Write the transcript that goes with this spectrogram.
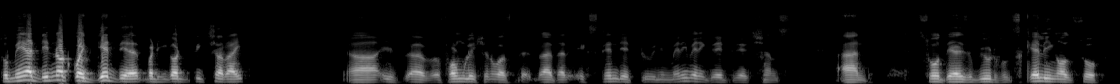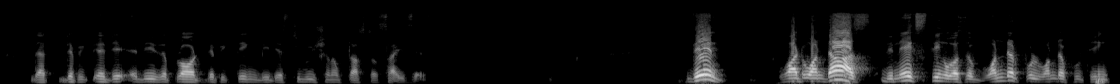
So, Mayer did not quite get there, but he got the picture right uh, his formulation was rather extended to many many great directions and so there is a beautiful scaling also that depict uh, this is a plot depicting the distribution of cluster sizes. Then what one does the next thing was a wonderful wonderful thing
